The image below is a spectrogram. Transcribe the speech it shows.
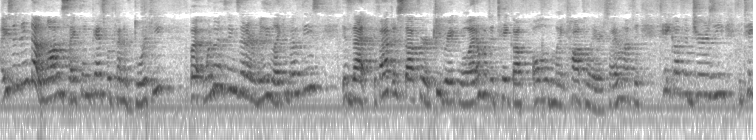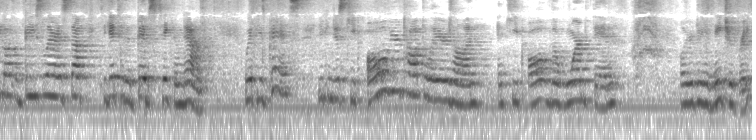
I used to think that long cycling pants were kind of dorky, but one of the things that I really like about these is that if I have to stop for a pee break, well, I don't have to take off all of my top layers. So I don't have to take off a jersey and take off a base layer and stuff to get to the bibs to take them down. With these pants, you can just keep all of your top layers on and keep all of the warmth in while you're doing a nature break.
